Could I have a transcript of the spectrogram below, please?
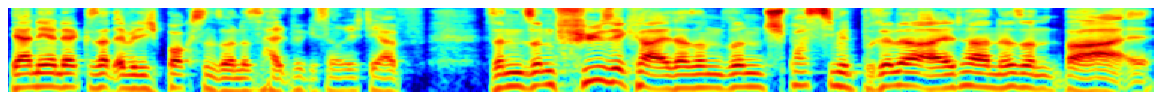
Ja, nee, und der hat gesagt, er will dich boxen, so. Und das ist halt wirklich so ein richtiger, so ein, so ein Physiker, Alter, so ein, so ein Spasti mit Brille, Alter, ne? So ein, boah, ey.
